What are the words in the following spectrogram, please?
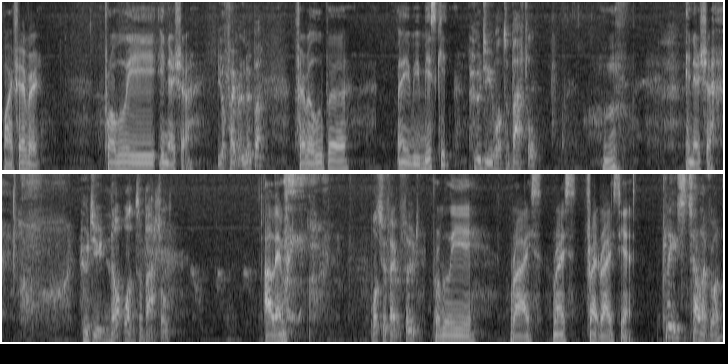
my favorite, probably Inertia. Your favorite looper? Favorite looper, maybe Biscuit, Who do you want to battle? Inertia, Who do you not want to battle? Alem, What's your favorite food? probably rice, rice, fried rice. Yeah. Please tell everyone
